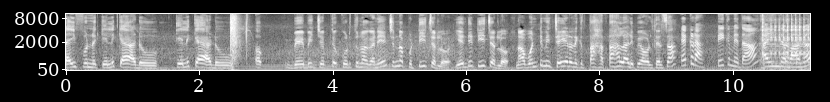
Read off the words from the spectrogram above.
లైఫ్ను కెలికాడు. కెలికాడు బేబీ చెప్తే కొడుతున్నా గానీ చిన్నప్పుడు టీచర్లో ఏంది టీచర్లో? నా ఒంటి మీద చేయడానికి తహ తహలాడిపోయేవాళ్ళు తెలుసా? ఎక్కడ? పీక మీద? అయిందా బాగా?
